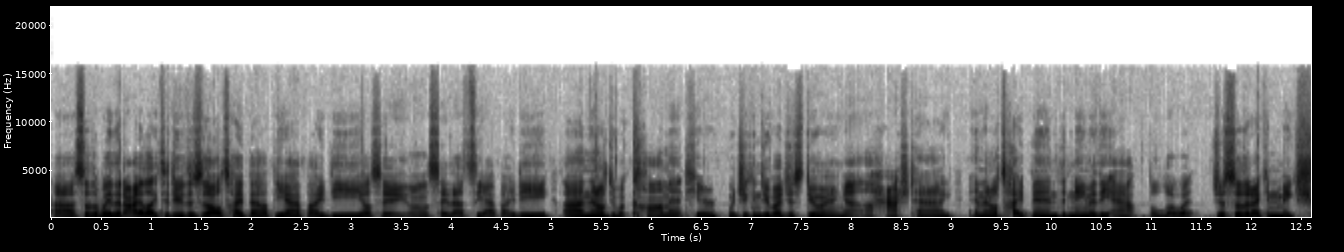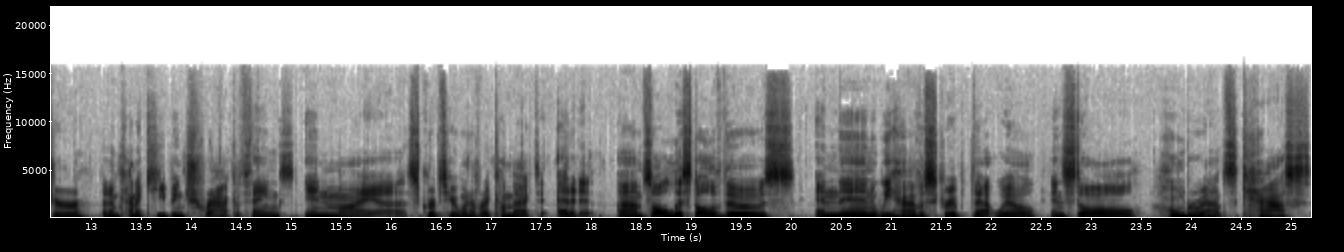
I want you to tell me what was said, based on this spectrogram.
Uh, so the way that I like to do this is I'll type out the app ID. I'll say, know, let's say that's the app ID, uh, and then I'll do a comment here, which you can do by just doing a hashtag, and then I'll type in the name of the app below it, just so that I can make sure that I'm kind of keeping track of things in my uh, script here whenever I come back to edit it. Um, so I'll list all of those. And then we have a script that will install homebrew apps, casks,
